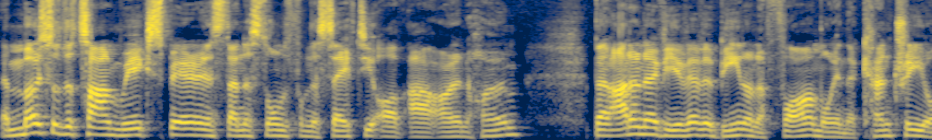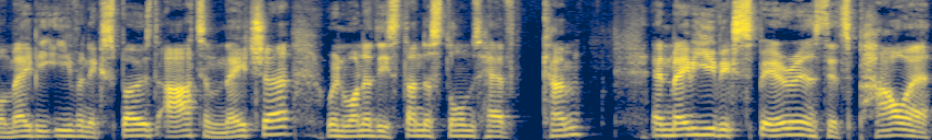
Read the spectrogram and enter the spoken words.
and most of the time, we experience thunderstorms from the safety of our own home. But I don't know if you've ever been on a farm or in the country or maybe even exposed out in nature when one of these thunderstorms have come. And maybe you've experienced its power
